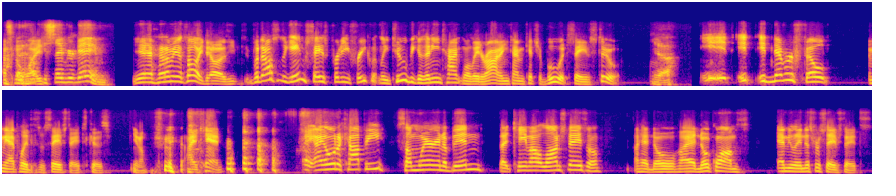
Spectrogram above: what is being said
don't know gonna why. help you save your game. Yeah, I mean that's all he does. He, but also the game saves pretty frequently too, because anytime, well, later on, anytime you catch a boo, it saves too. Yeah. It it it never felt. I mean, I played this with save states because you know, I can. I, I own a copy somewhere in a bin that came out launch day, so I had no I had no qualms emulating this for save states.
